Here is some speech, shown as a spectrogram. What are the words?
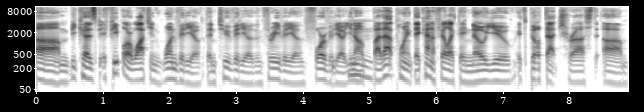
um, because if people are watching one video, then two video, then three video, then four video, you know, mm. by that point they kind of feel like they know you. It's built that trust, um,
